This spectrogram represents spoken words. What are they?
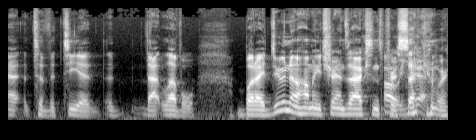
at, to the T at at that level. But I do know how many transactions per Oh, yeah. second we're,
